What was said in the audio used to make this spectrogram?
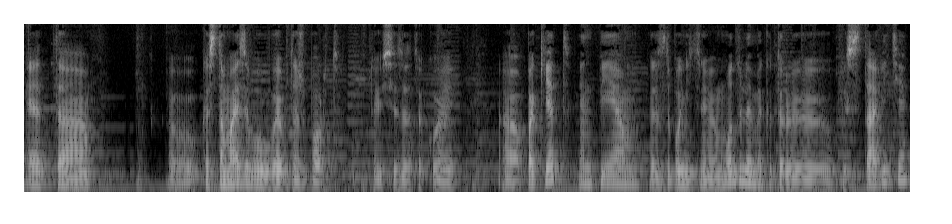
Это э, Customizable Web Dashboard. То есть это такой э, пакет NPM с дополнительными модулями, которые вы ставите.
